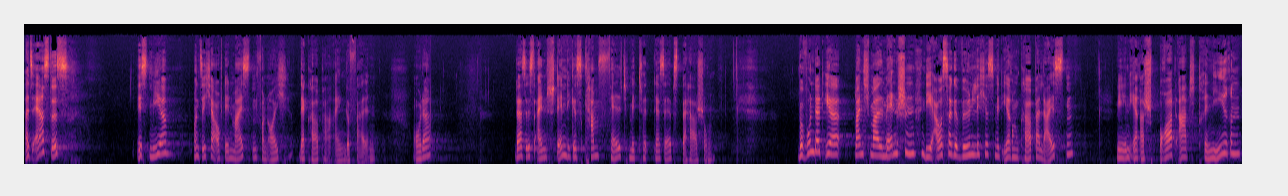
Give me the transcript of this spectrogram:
Als erstes ist mir und sicher auch den meisten von euch der Körper eingefallen, oder? Das ist ein ständiges Kampffeld mit der Selbstbeherrschung. Bewundert ihr manchmal Menschen, die Außergewöhnliches mit ihrem Körper leisten, die in ihrer Sportart trainieren,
